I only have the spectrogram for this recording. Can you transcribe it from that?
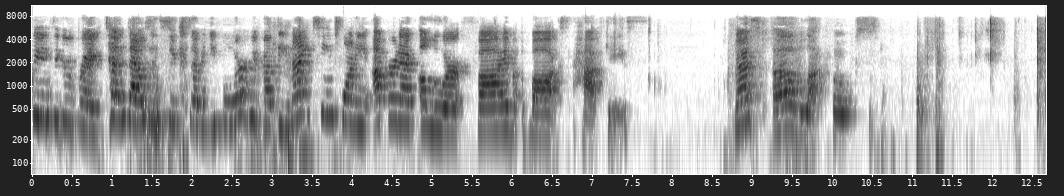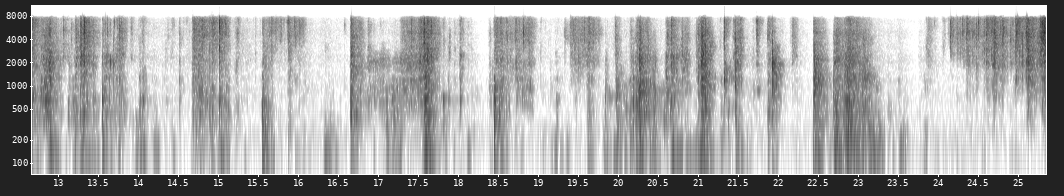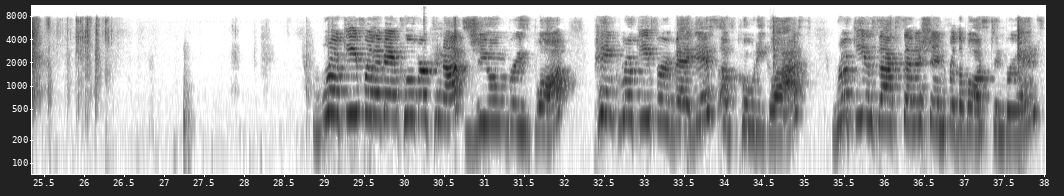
CNC Group Break 10,674. We've got the 1920 Upper Deck Allure 5 box half case. Best of luck, folks. Rookie for the Vancouver Canucks, Guillaume Brisebois. Pink rookie for Vegas of Cody Glass. Rookie of Zach Senyshyn for the Boston Bruins.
